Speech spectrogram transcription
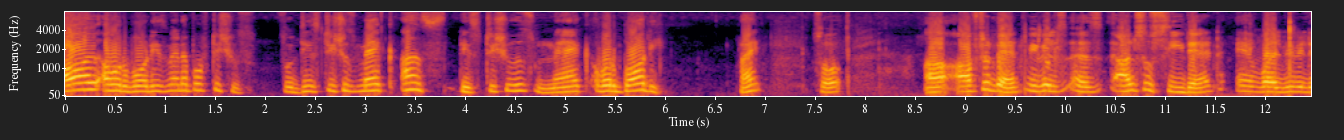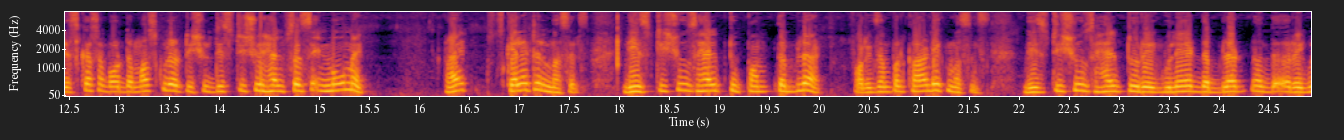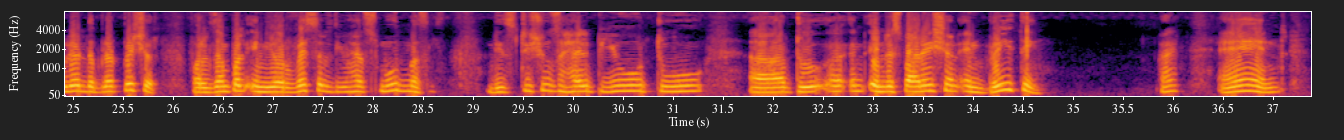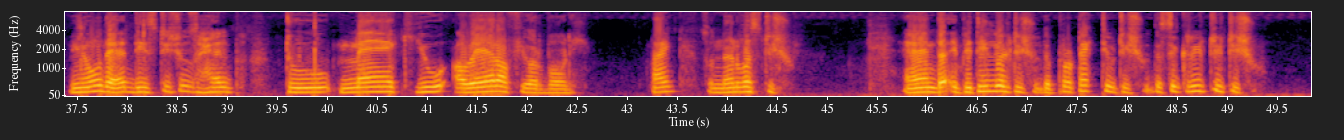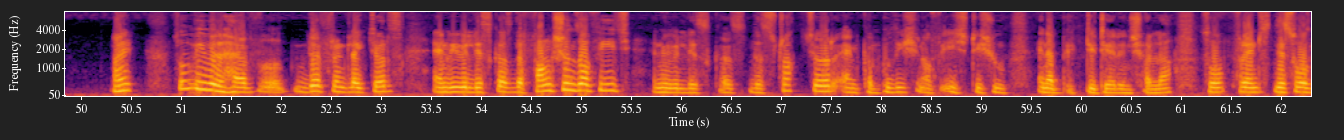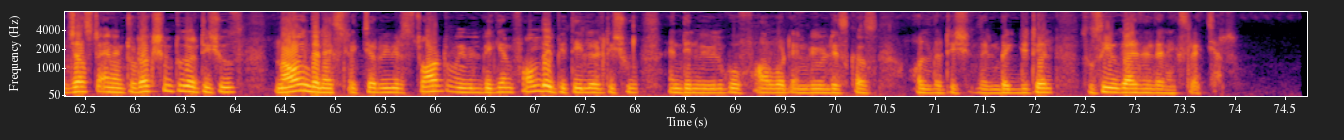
all our body is made up of tissues. So these tissues make us. These tissues make our body. Right so uh, after that we will uh, also see that uh, while we will discuss about the muscular tissue this tissue helps us in movement right? Skeletal muscles. These tissues help to pump the blood. For example cardiac muscles. These tissues help to regulate the blood uh, the, regulate the blood pressure. For example in your vessels you have smooth muscles. These tissues help you to uh, to uh, in, in respiration in breathing and we know that these tissues help to make you aware of your body right? So nervous tissue. And the epithelial tissue the protective tissue the secretory tissue right? So we will have uh, different lectures and we will discuss the functions of each and we will discuss the structure and composition of each tissue in a big detail inshallah. So friends this was just an introduction to the tissues. Now in the next lecture we will start we will begin from the epithelial tissue and then we will go forward and we will discuss all the tissues in big detail. So see you guys in the next lecture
